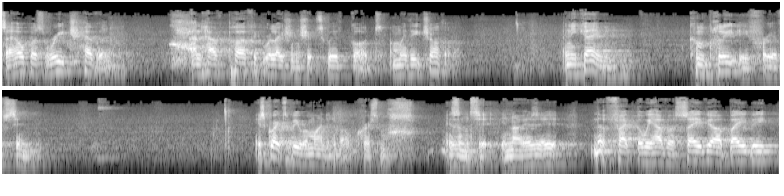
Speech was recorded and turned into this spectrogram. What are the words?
to help us reach heaven and have perfect relationships with God and with each other. And he came completely free of sin. It's great to be reminded about Christmas, isn't it? You know, is it the fact that we have a Saviour, a baby,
